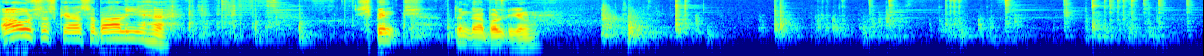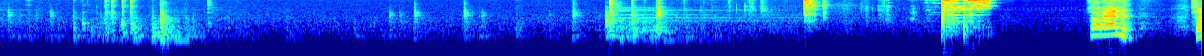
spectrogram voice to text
Og så skal jeg så bare lige have spændt den der bold igen. Sådan. Så er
